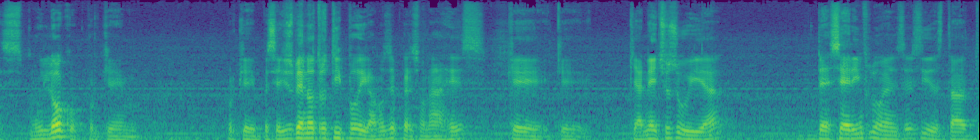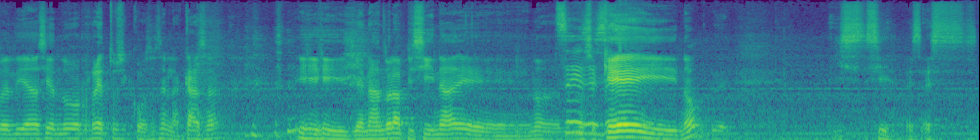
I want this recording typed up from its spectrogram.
Es muy loco porque, porque pues ellos ven otro tipo, digamos, de personajes que, que, que han hecho su vida de ser influencers y de estar todo el día haciendo retos y cosas en la casa y llenando la piscina de no, Sí, no sí, sé sí. qué y no y sí es, es-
